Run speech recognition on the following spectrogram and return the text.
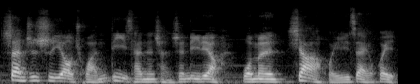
善知识要传递才能产生力量。我们下回再会。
